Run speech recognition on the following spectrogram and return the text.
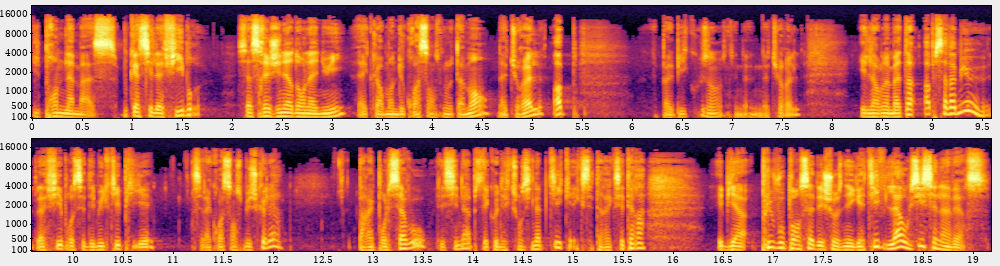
il prend de la masse. Vous cassez la fibre, ça se régénère dans la nuit, avec l'hormone de croissance notamment, naturelle, hop, c'est pas le bicous, hein, c'est naturel. Et le lendemain matin, hop, ça va mieux. La fibre s'est démultipliée. C'est la croissance musculaire. Pareil pour le cerveau, les synapses, les connexions synaptiques, etc., etc. Eh bien, plus vous pensez à des choses négatives, là aussi c'est l'inverse.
